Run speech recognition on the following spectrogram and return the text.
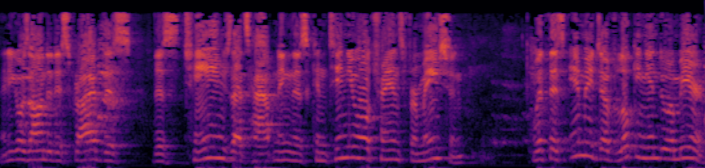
And he goes on to describe this, this change that's happening, this continual transformation with this image of looking into a mirror.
